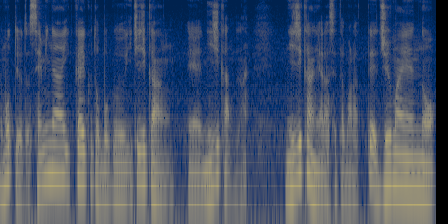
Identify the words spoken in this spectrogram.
もっと言うとセミナー1回行くと僕1時間、えー、2時間だな。2時間やらせてもらって10万円の、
